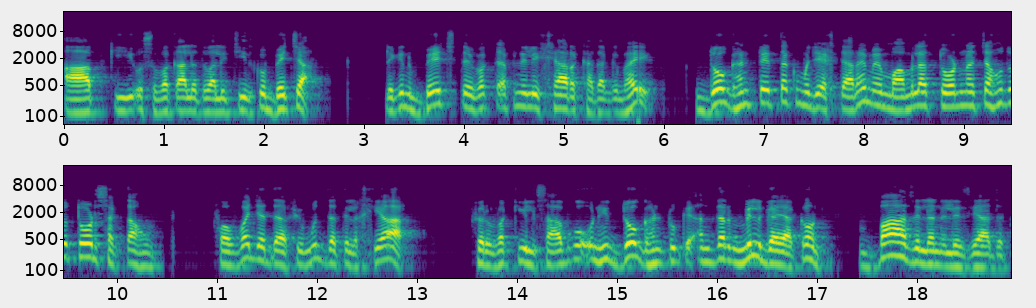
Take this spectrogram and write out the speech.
आपकी उस वकालत वाली चीज़ को बेचा, लेकिन बेचते वक्त अपने लिए ख्याल रखा था कि भाई, दो घंटे तक मुझे इख्तियार है, मैं मामला तोड़ना चाहूँ तो तोड़ सकता हूँ। फवजद फ़ी मुद्दत ख्यार। फिर वकील साहब को उन्हीं दो घंटों के अंदर मिल गया कौन? बाजलन ज़्यादत।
